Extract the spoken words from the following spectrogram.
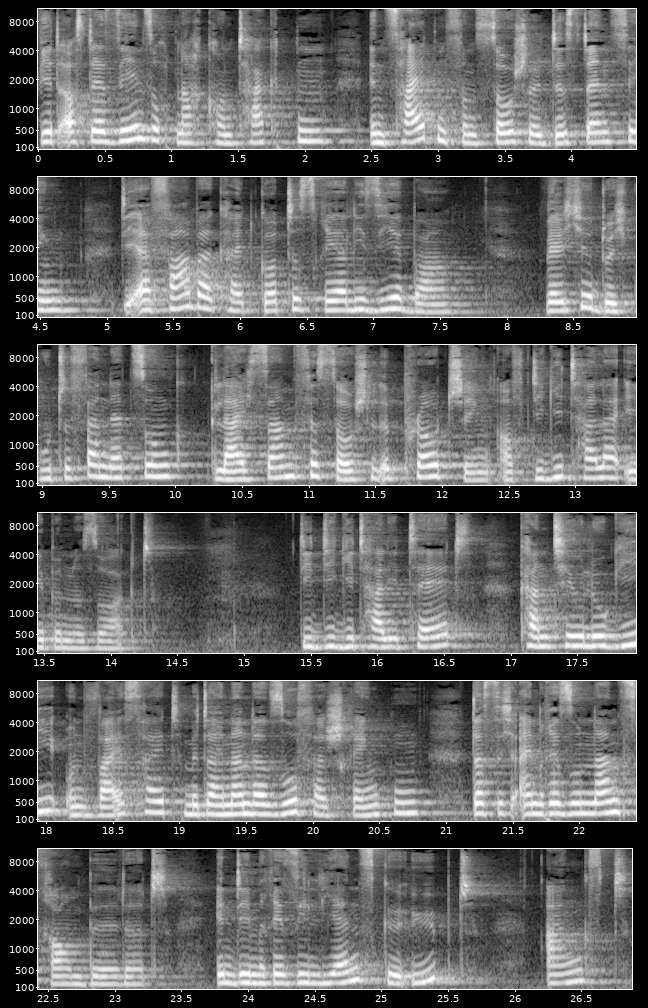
wird aus der Sehnsucht nach Kontakten in Zeiten von Social Distancing die Erfahrbarkeit Gottes realisierbar, welche durch gute Vernetzung gleichsam für Social Approaching auf digitaler Ebene sorgt. Die Digitalität kann Theologie und Weisheit miteinander so verschränken, dass sich ein Resonanzraum bildet, in dem Resilienz geübt, Angst,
